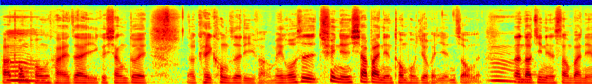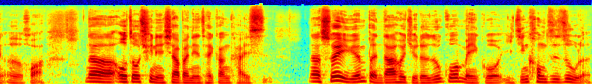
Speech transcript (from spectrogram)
它通膨还在一个相对呃可以控制的地方。美国是去年下半年通膨就很严重了，嗯。那到今年上半年恶化，那欧洲去年下半年才刚开始。那所以原本大家会觉得，如果美国已经控制住了，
